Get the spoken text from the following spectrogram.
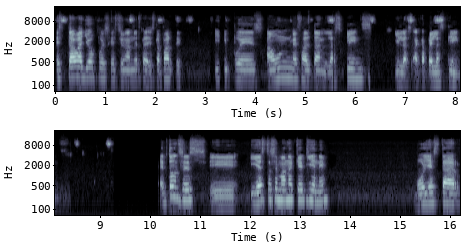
estaba yo pues gestionando esta, esta parte y pues aún me faltan las cleans y las acapelas cleans. Entonces, eh, y esta semana que viene voy a estar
